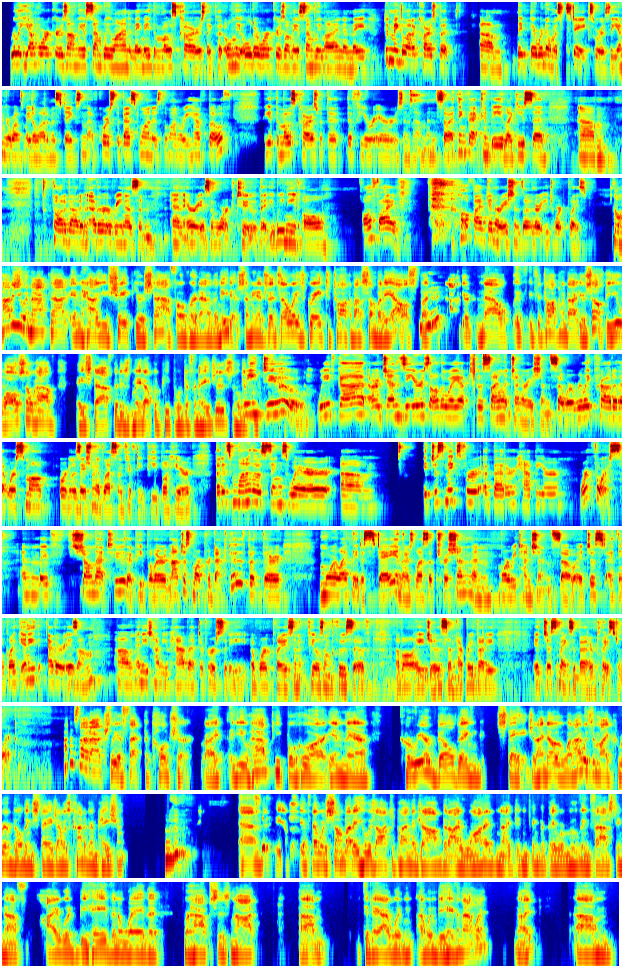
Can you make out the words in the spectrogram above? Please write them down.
really young workers on the assembly line, and they made the most cars. They put only older workers on the assembly line, and they didn't make a lot of cars, but um, they, there were no mistakes, whereas the younger ones made a lot of mistakes. And of course, the best one is the one where you have both. You get the most cars with the, the fewer errors in them. And so I think that can be, like you said, um, thought about in other arenas and, and areas of work too, that we need all, all five, all five generations under each workplace. So how do you enact that in how you shape your staff over at Avenidas? I mean, it's it's always great to talk about somebody else, but Mhm. now you're now if, if you're talking about yourself, do you also have a staff that is made up of people of different ages and We do. We've got our Gen Zers all the way up to the silent generation. So we're really proud of that. We're a small organization. We have less than 50 people here. But it's one of those things where um, it just makes for a better, happier workforce. And they've shown that too, that people are not just more productive, but they're more likely to stay and there's less attrition and more retention. So it just, I think, like any other ism, um, anytime you have that diversity of workplace and it feels inclusive of all ages and everybody, it just makes a better place to work. How does that actually affect the culture, right? You have people who are in their career building stage. And I know when I was in my career building stage, I was kind of impatient. Mhm. And if, if there was somebody who was occupying a job that I wanted and I didn't think that they were moving fast enough, I would behave in a way that perhaps is not um, today I wouldn't I wouldn't behave in that way, right? Um,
